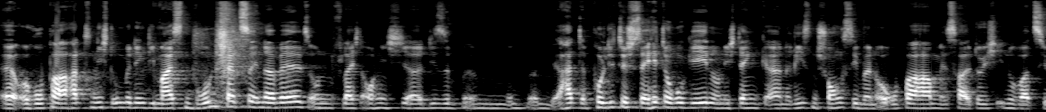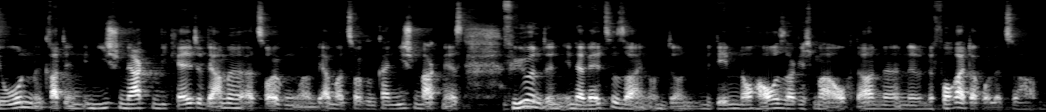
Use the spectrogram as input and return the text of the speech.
äh, Europa hat nicht unbedingt die meisten Bodenschätze in der Welt und vielleicht auch nicht äh, diese, ähm, äh, hat politisch sehr heterogen und ich denke, eine Riesenchance, die wir in Europa haben, ist halt durch Innovation, gerade in, in Nischenmärkten wie Kälte, Wärmeerzeugung, Wärmeerzeugung kein Nischenmarkt mehr ist, führend in, in der Welt zu sein und, und mit dem Know-how, sage ich mal, auch da eine, eine Vorreiterrolle zu haben.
